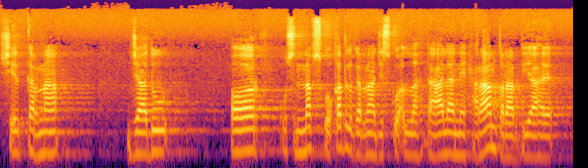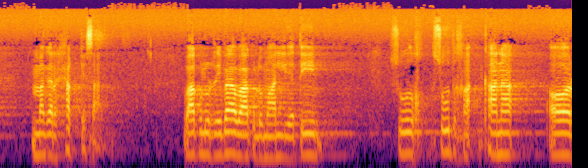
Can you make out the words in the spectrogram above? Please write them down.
شرک کرنا جادو اور اس نفس کو قتل کرنا جس کو اللہ تعالی نے حرام قرار دیا ہے، مگر حق کے ساتھ۔ واقل الربا واقل مال یتیم سود سود کھانا اور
